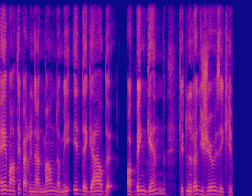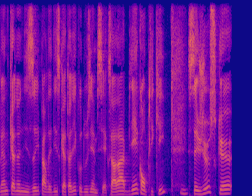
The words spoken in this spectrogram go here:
inventée par une Allemande nommée Hildegarde of Bingen, qui est une religieuse et écrivaine canonisée par l'Église catholique au 12e siècle. Ça a l'air bien compliqué. C'est juste que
